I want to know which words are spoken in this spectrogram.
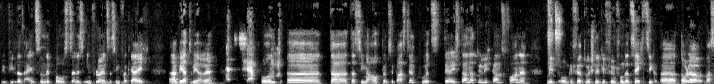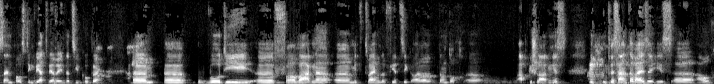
wie viel das einzelne Post eines Influencers im Vergleich äh, wert wäre. Ja. Und äh, da, da sind wir auch beim Sebastian Kurz, der ist da natürlich ganz vorne mit ungefähr durchschnittlich 560 äh, Dollar, was sein Posting wert wäre in der Zielgruppe. Ähm, äh, wo die äh, Frau Wagner äh, mit 240 Euro dann doch äh, abgeschlagen ist. In interessanterweise ist auch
